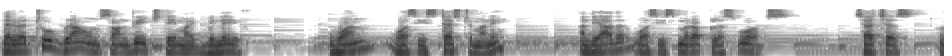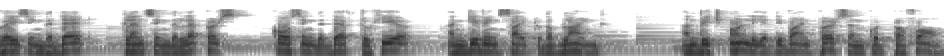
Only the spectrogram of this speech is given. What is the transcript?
there were two grounds on which they might believe. One was his testimony, and the other was his miraculous works, such as raising the dead, cleansing the lepers, causing the deaf to hear, and giving sight to the blind, and which only a divine person could perform.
